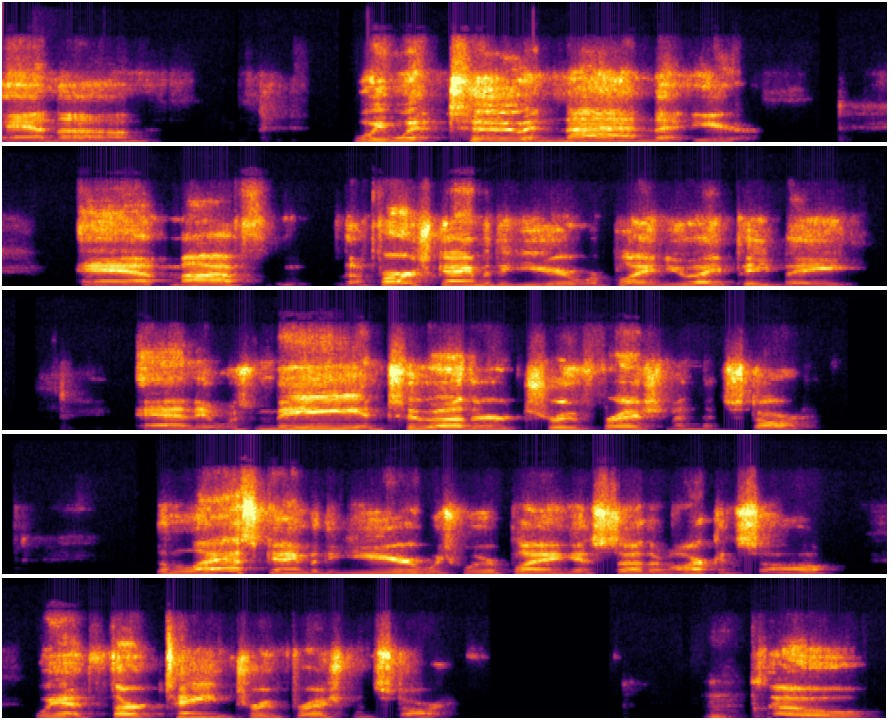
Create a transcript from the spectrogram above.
And um, we went two and nine that year. And my the first game of the year, we're playing UAPB, and it was me and two other true freshmen that started. The last game of the year, which we were playing against Southern Arkansas, we had 13 true freshmen starting. Hmm. So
